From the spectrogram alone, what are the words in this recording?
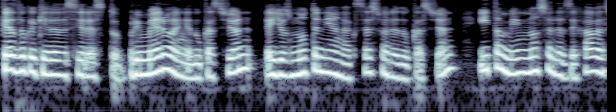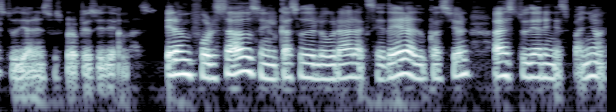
¿Qué es lo que quiere decir esto? Primero, en educación, ellos no tenían acceso a la educación y también no se les dejaba estudiar en sus propios idiomas. Eran forzados, en el caso de lograr acceder a educación, a estudiar en español.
